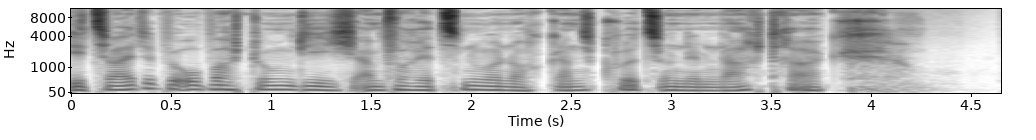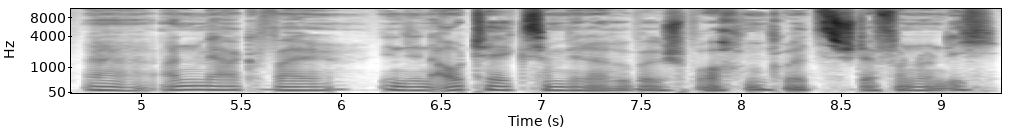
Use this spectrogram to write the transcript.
Die zweite Beobachtung, die ich einfach jetzt nur noch ganz kurz und im Nachtrag äh, anmerke, weil in den Outtakes haben wir darüber gesprochen, kurz Stefan und ich.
